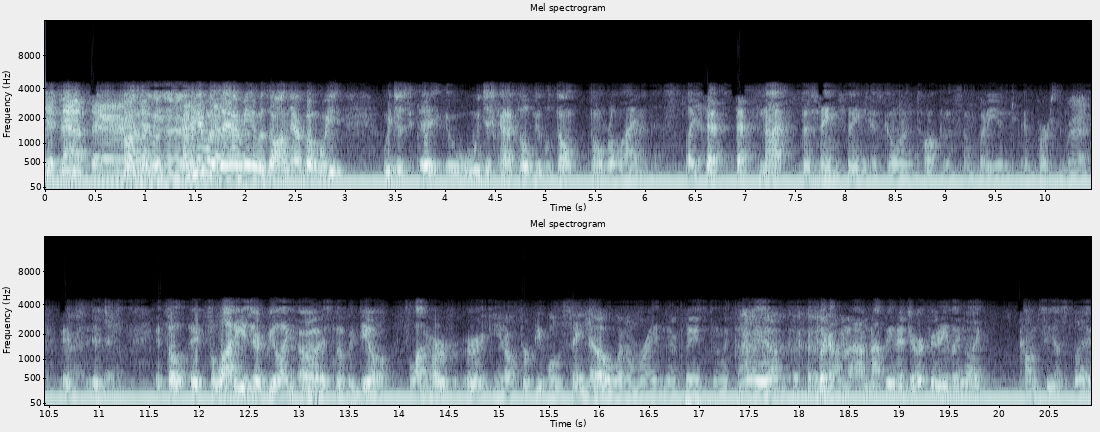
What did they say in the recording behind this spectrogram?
getting out there. Okay, Okay, we- no. I mean, it was. I mean, it was on there, but we we just uh, we just kind of told people don't don't rely on this. Like Yeah. that's that's not the same thing as going and talking to somebody in, in person. Right, It's right. it's Yeah. it's a it's a lot easier to be like, oh, it's no big deal. It's a lot harder, for, or you know, for people to say no when I'm right in their face, being like, oh, you know, like I'm not, I'm not being a jerk or anything. Like, come see us play.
